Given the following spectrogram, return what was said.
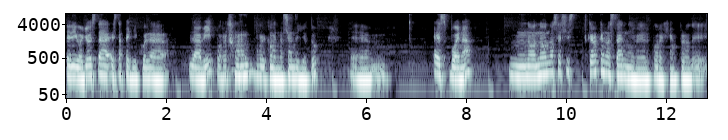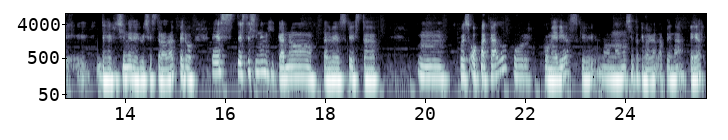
Te digo, yo esta, esta película la vi por, recomendación de YouTube. Em, es buena. No, no, no sé si creo que no está al nivel, por ejemplo, de, del cine de Luis Estrada, pero es de este cine mexicano tal vez que está mm, pues opacado por comedias que no, no, no, siento que valga la pena ver,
